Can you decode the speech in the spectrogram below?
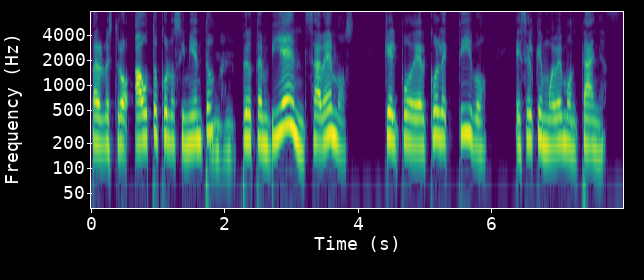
para nuestro autoconocimiento, pero también sabemos que el poder colectivo es el que mueve montañas.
